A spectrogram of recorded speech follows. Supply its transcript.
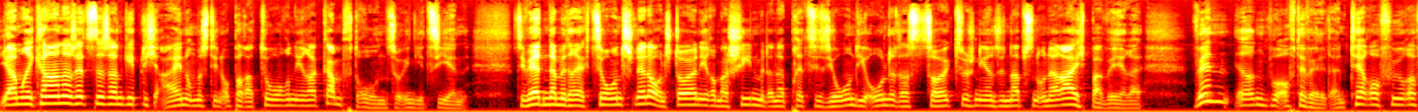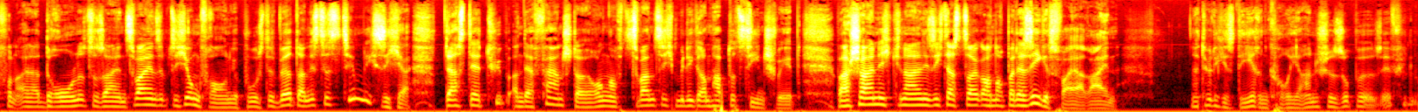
Die Amerikaner setzen es angeblich ein, um es den Operatoren ihrer Kampfdrohnen zu injizieren. Sie werden damit reaktionsschneller und steuern ihre Maschinen mit einer Präzision, die ohne das Zeug zwischen ihren Synapsen unerreichbar wäre. Wenn irgendwo auf der Welt ein Terrorführer von einer Drohne zu seinen 72 Jungfrauen gepustet wird, dann ist es ziemlich sicher, dass der Typ an der Fernsteuerung auf 20 Milligramm Haptozin schwebt. Wahrscheinlich knallen die sich das Zeug auch noch bei der Siegesfeier rein. Natürlich ist deren koreanische Suppe sehr viel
